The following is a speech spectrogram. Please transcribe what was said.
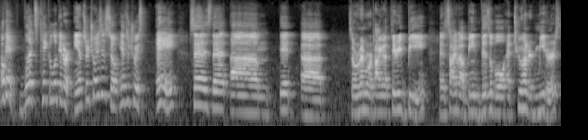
Okay, let's take a look at our answer choices. So answer choice A says that um, it, uh, so remember we're talking about theory B, and it's talking about being visible at 200 meters.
